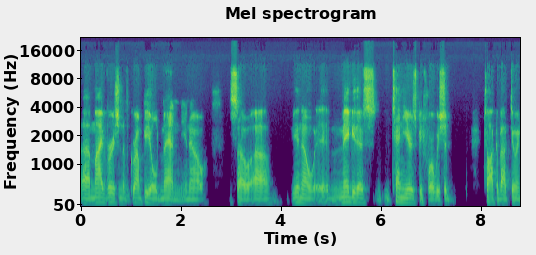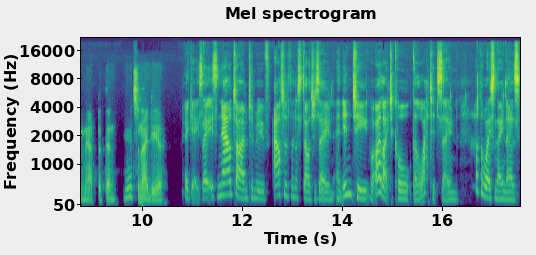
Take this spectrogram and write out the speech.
uh, my version of grumpy old men, you know. So, uh, you know, eh, maybe there's 10 years before we should talk about doing that, but then it's an idea. Okay, so it's now time to move out of the nostalgia zone and into what I like to call the latted zone, otherwise known as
